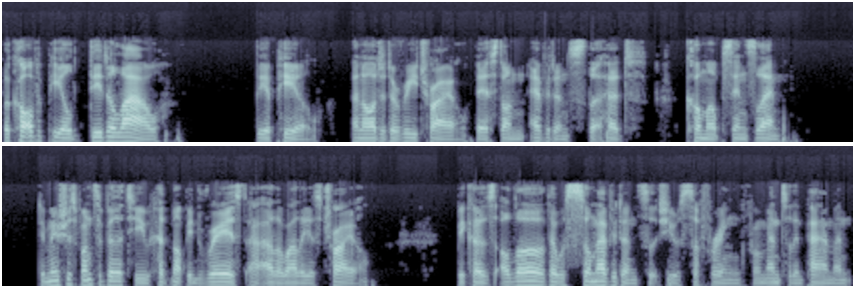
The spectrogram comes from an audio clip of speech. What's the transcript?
The Court of Appeal did allow the appeal and ordered a retrial based on evidence that had come up since then. Diminished responsibility had not been raised at Ahluwalia's trial because although there was some evidence that she was suffering from mental impairment,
